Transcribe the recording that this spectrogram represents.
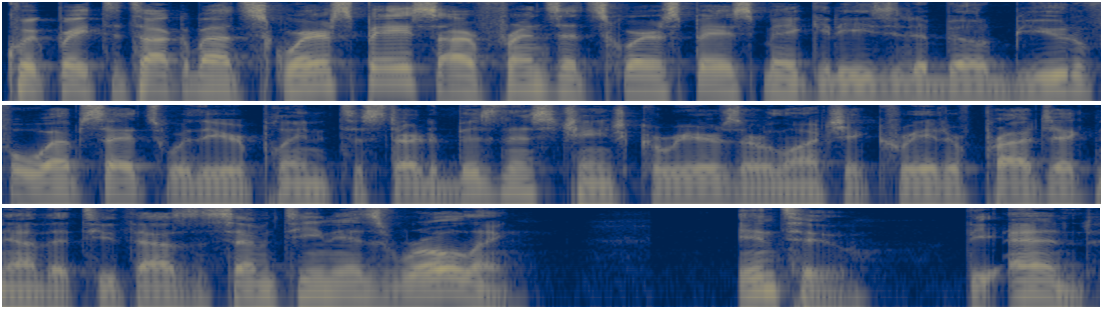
Quick break to talk about Squarespace. Our friends at Squarespace make it easy to build beautiful websites, whether you're planning to start a business, change careers, or launch a creative project. Now that 2017 is rolling into the end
